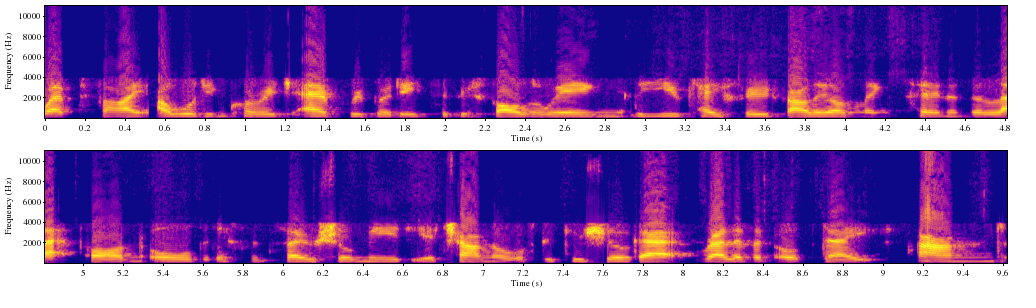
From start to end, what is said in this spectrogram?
website. I would encourage everybody to be following the UK Food Valley on LinkedIn and the LEP on all the different social media channels because you'll get relevant updates and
